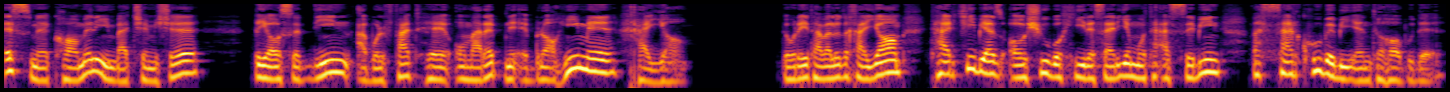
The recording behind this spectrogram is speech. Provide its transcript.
اسم کامل این بچه میشه قیاس الدین ابوالفتح عمر ابن ابراهیم خیام. دوره تولد خیام ترکیبی از آشوب و خیرسری متعصبین و سرکوب بی انتها بوده.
